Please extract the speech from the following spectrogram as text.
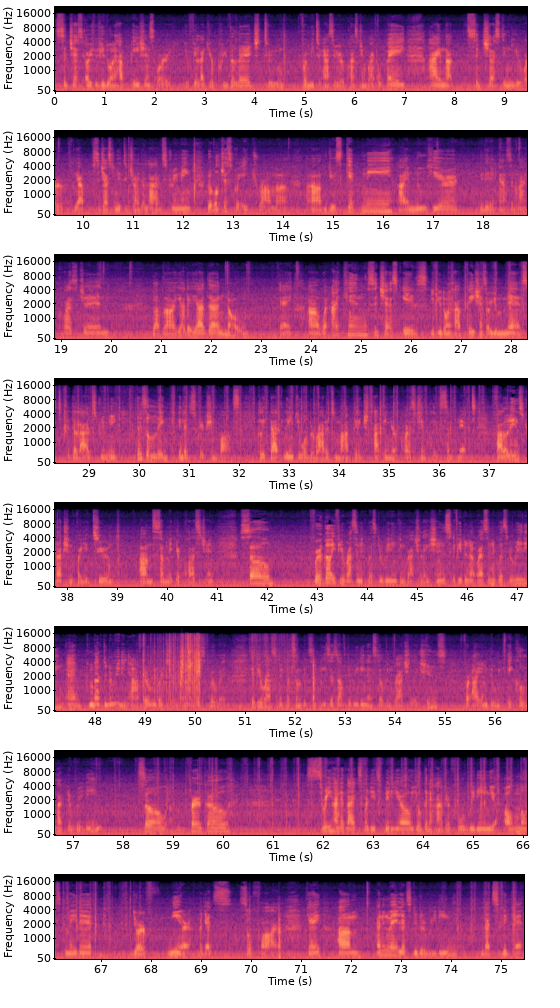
suggest or if you don't have patience or you feel like you're privileged to for me to answer your question right away. I'm not suggesting you or yeah suggesting you to join the live streaming. We will just create drama. Um, you skipped me. I am new here. You didn't answer my question. Blah blah yada yada. No. Okay. Uh, what I can suggest is if you don't have patience or you missed the live streaming there's a link in the description box click that link you will be routed to my page type in your question click submit follow the instruction for you to um, submit your question so Virgo, if you resonate with the reading, congratulations. If you do not resonate with the reading, and come back to the reading after a week or two. It's fluid. If you resonate with some bits and pieces of the reading, and still congratulations, for I am doing a collective reading. So, Virgo, 300 likes for this video. You're gonna have your full reading. You almost made it. You're near, but yet so far. Okay. Um, Anyway, let's do the reading. Let's begin.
